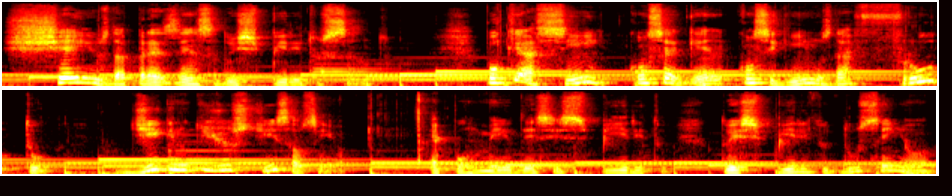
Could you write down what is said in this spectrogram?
cheios da presença do Espírito Santo porque assim conseguimos dar fruto digno de justiça ao Senhor. É por meio desse Espírito, do Espírito do Senhor,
